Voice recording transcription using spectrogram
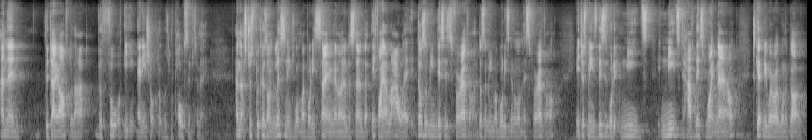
And then the day after that, the thought of eating any chocolate was repulsive to me. And that's just because I'm listening to what my body's saying and I understand that if I allow it, it doesn't mean this is forever. It doesn't mean my body's going to want this forever. It just means this is what it needs. It needs to have this right now to get me where I want to go.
